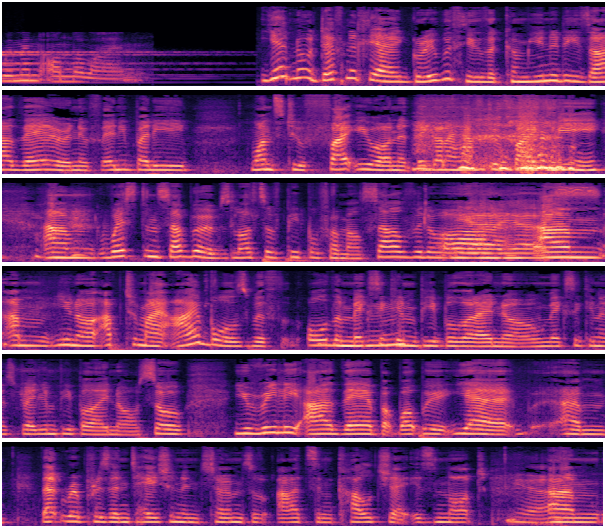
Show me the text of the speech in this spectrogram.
Women on the line. Yeah, no, definitely. I agree with you. The communities are there. And if anybody wants to fight you on it, they're going to have to fight me. Um, Western suburbs, lots of people from El Salvador. Oh, yes. Um, I'm, you know, up to my eyeballs with all the Mexican mm-hmm. people that I know, Mexican Australian people I know. So you really are there. But what we, yeah, um, that representation in terms of arts and culture is not yeah. um,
